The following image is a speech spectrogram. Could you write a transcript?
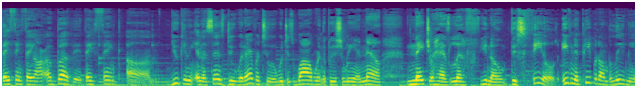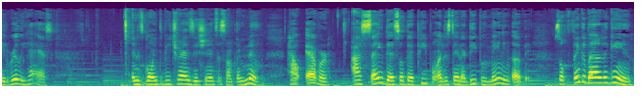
They think they are above it. They think um, you can in a sense do whatever to it which is why we're in the position we're in now. Nature has left you know this field. Even if people don't believe me it really has and it's going to be transitioned into something new However, I say that so that people understand the deeper meaning of it. So think about it again.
